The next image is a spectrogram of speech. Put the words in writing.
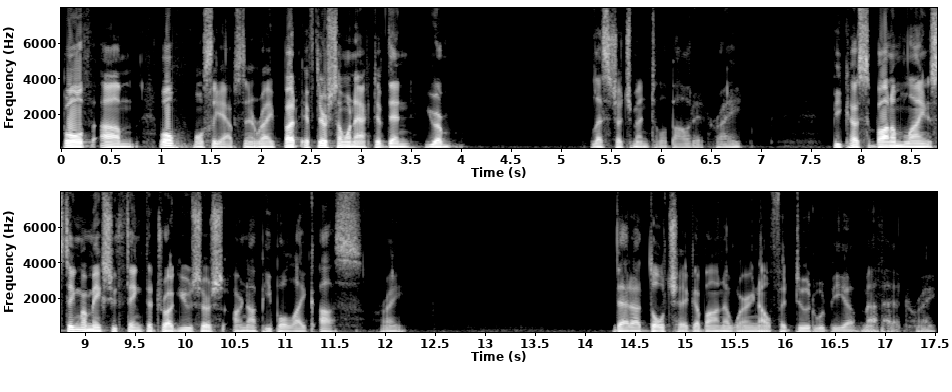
both, um, well, mostly abstinent, right? But if there's someone active, then you're less judgmental about it, right? Because bottom line, stigma makes you think that drug users are not people like us, right? That a Dolce Gabbana wearing outfit dude would be a meth head, right?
